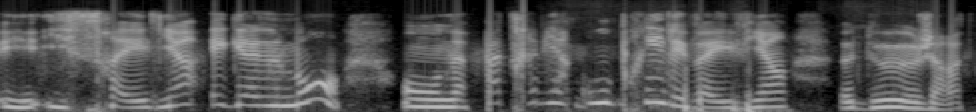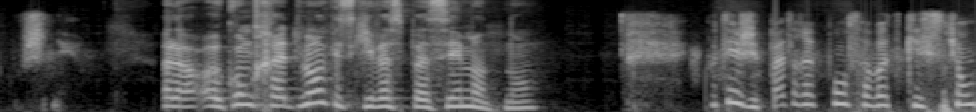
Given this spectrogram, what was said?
israélien également, on n'a pas très bien compris les va-et-vient de Jared Kushner. Alors euh, concrètement, qu'est-ce qui va se passer maintenant? Écoutez, j'ai pas de réponse à votre question.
